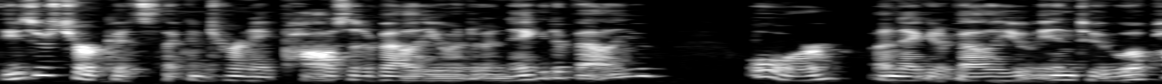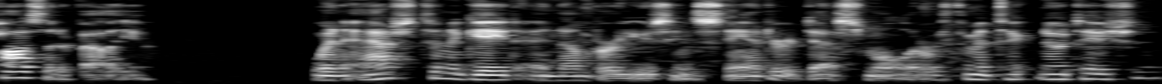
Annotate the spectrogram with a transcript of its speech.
These are circuits that can turn a positive value into a negative value or a negative value into a positive value. When asked to negate a number using standard decimal arithmetic notation,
